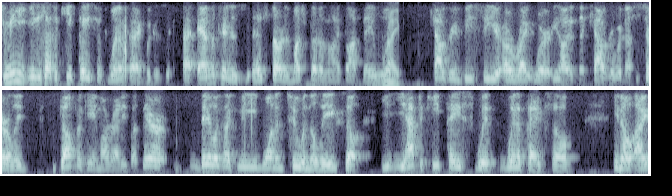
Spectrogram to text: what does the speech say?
To me, you just have to keep pace with Winnipeg because uh, Edmonton has, has started much better than I thought they would. Right. Calgary and BC are right where you know I didn't think Calgary would necessarily dump a game already, but they're they look like me one and two in the league, so you, you have to keep pace with Winnipeg. So you know, I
